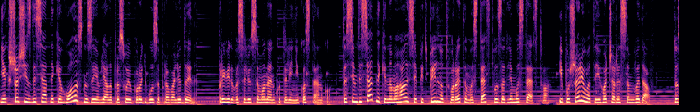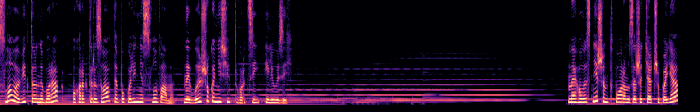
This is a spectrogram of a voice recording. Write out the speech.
Якщо шістдесятники голосно заявляли про свою боротьбу за права людини, привіт Василю Симоненку та Ліні Костенко, то сімдесятники намагалися підпільно творити мистецтво задля мистецтва і поширювати його через самвидав. До слова, Віктор Неборак охарактеризував те покоління словами найвишуканіші творці ілюзій. Найголоснішим твором за життя Чубая,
